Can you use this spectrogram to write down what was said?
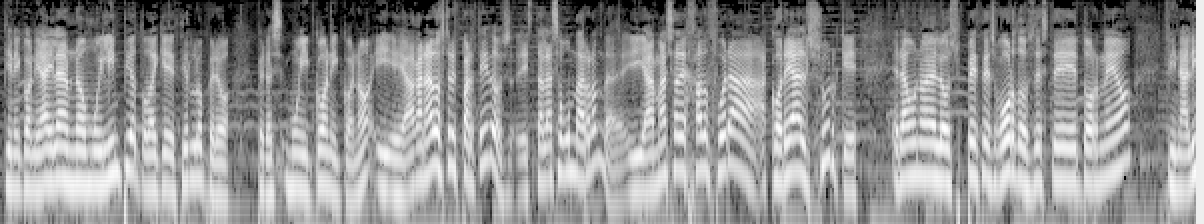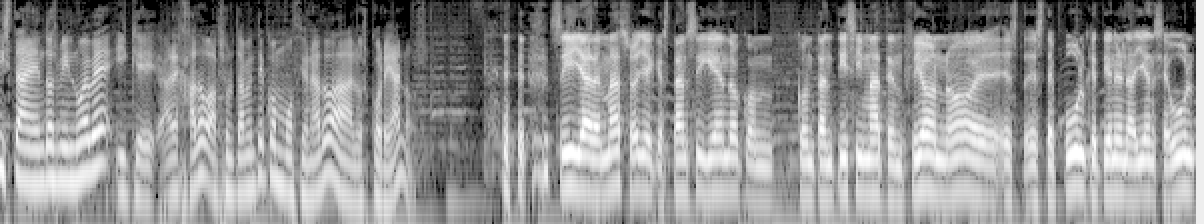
tiene Coney Island, no muy limpio, todo hay que decirlo, pero, pero es muy icónico, ¿no? Y eh, ha ganado los tres partidos, está en la segunda ronda, y además ha dejado fuera a Corea del Sur, que era uno de los peces gordos de este torneo, finalista en 2009, y que ha dejado absolutamente conmocionado a los coreanos. Sí, y además, oye, que están siguiendo con, con tantísima atención, ¿no? Este, este, pool que tienen allí en Seúl,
